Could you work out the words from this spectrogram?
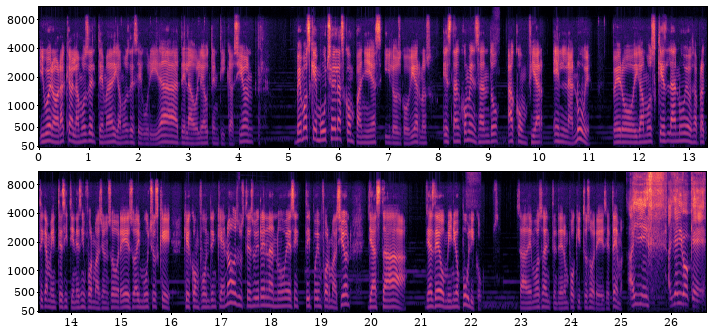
Y bueno, ahora que hablamos del tema, digamos, de seguridad, de la doble autenticación, vemos que muchas de las compañías y los gobiernos están comenzando a confiar en la nube. Pero digamos, ¿qué es la nube? O sea, prácticamente si tienes información sobre eso, hay muchos que, que confunden que no, si usted subir en la nube ese tipo de información, ya está ya es de dominio público. O sea, debemos entender un poquito sobre ese tema. Hay, hay algo que,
